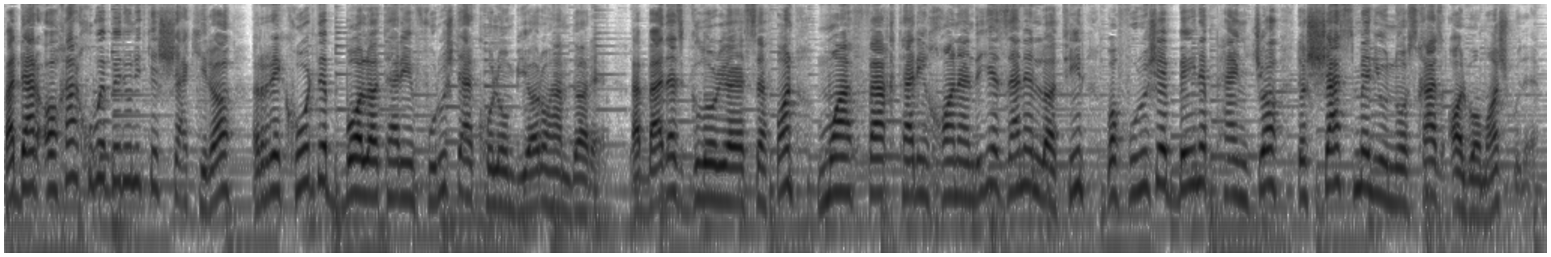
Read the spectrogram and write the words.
و در آخر خوبه بدونید که شکیرا رکورد بالاترین فروش در کلمبیا رو هم داره و بعد از گلوریا استفان موفق ترین خواننده زن لاتین با فروش بین 50 تا 60 میلیون نسخه از آلبوماش بوده.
